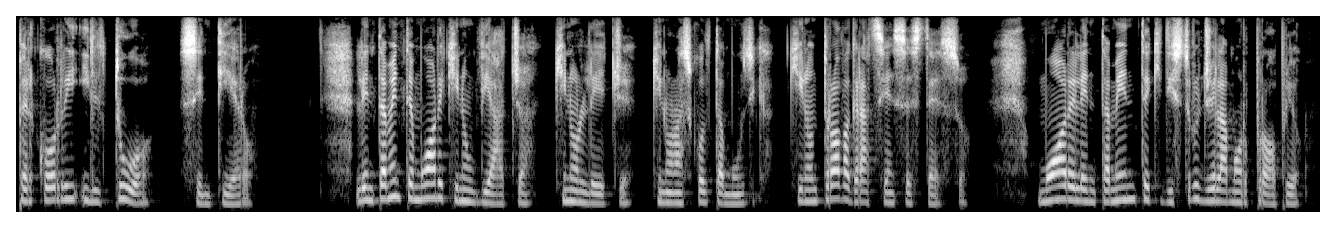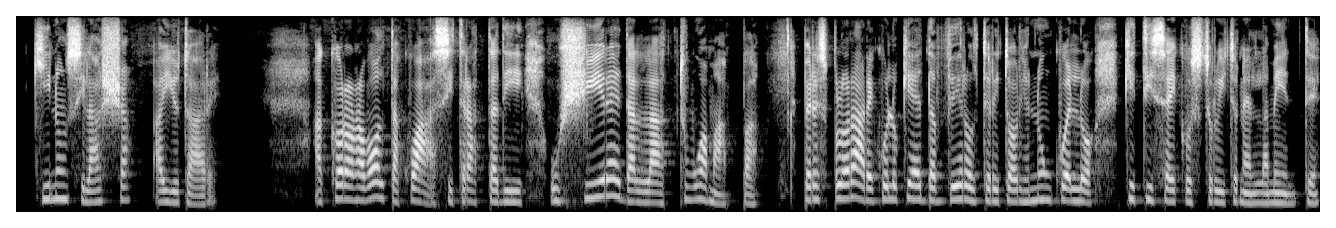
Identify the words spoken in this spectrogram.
percorri il tuo sentiero. Lentamente muore chi non viaggia, chi non legge, chi non ascolta musica, chi non trova grazia in se stesso. Muore lentamente chi distrugge l'amor proprio, chi non si lascia aiutare. Ancora una volta qua si tratta di uscire dalla tua mappa per esplorare quello che è davvero il territorio, non quello che ti sei costruito nella mente.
